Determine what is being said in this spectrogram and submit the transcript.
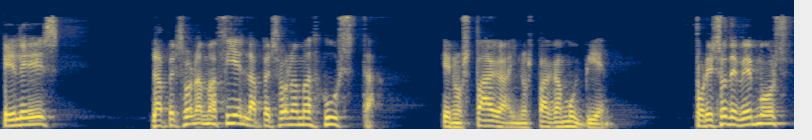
Él es la persona más fiel, la persona más justa. que nos paga y nos paga muy bien. Por eso debemos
